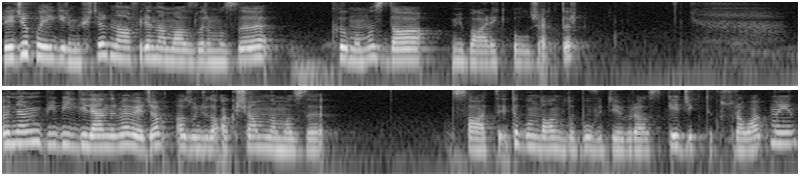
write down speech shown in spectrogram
Recep ayı girmiştir. Nafile namazlarımızı kılmamız daha mübarek olacaktır. Önemli bir bilgilendirme vereceğim. Az önce de akşam namazı saatteydi. Bundan dolayı bu video biraz gecikti. Kusura bakmayın.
